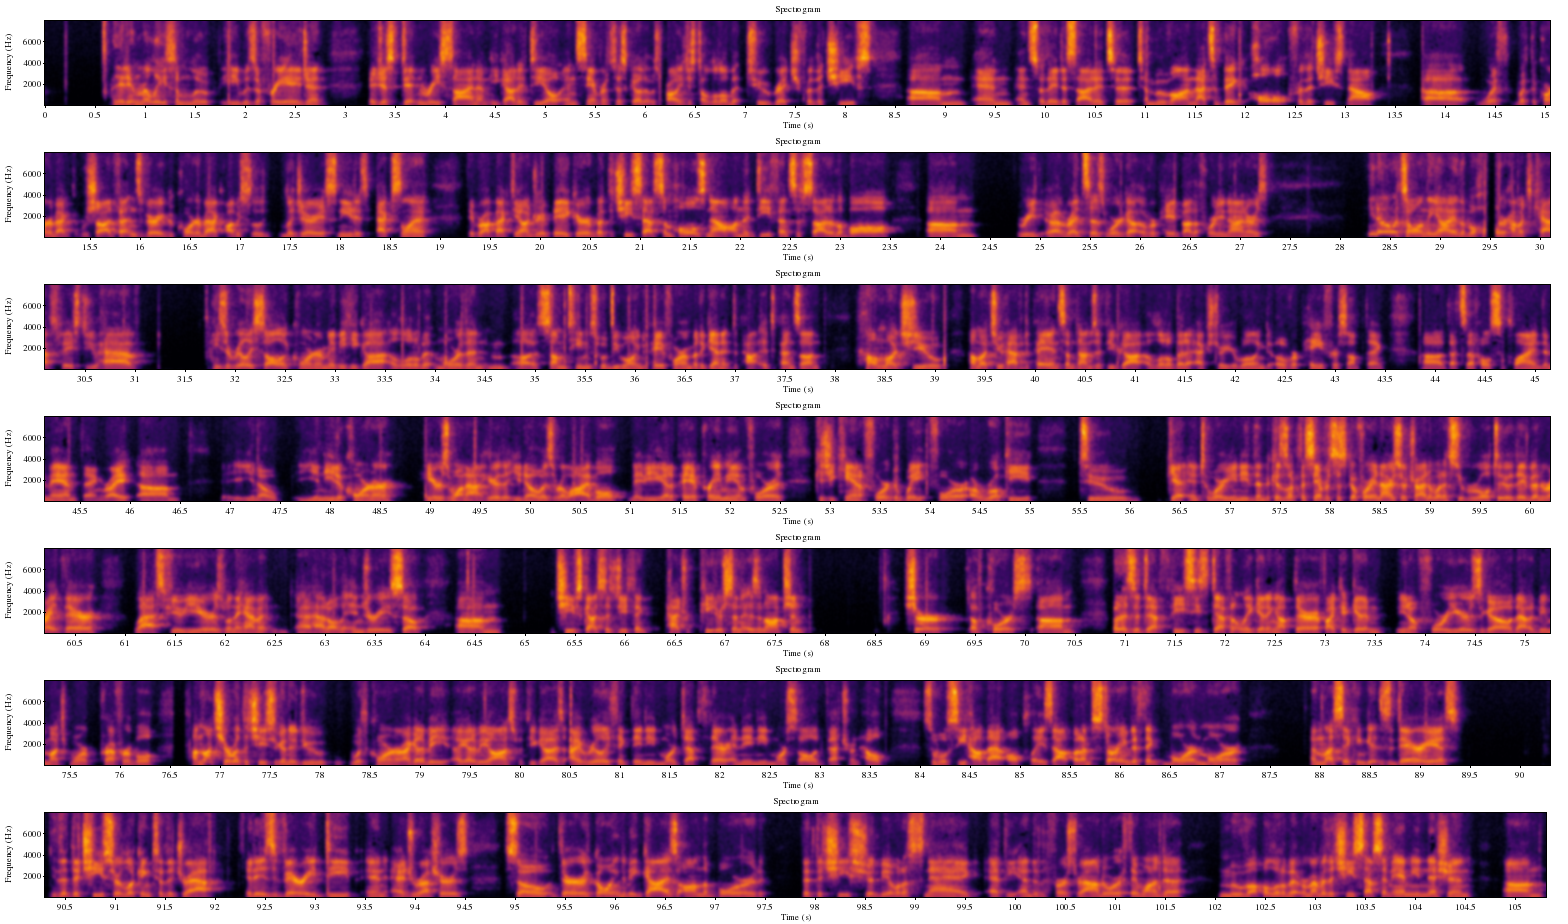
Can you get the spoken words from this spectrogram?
They didn't release him, Luke. He was a free agent. They just didn't re-sign him. He got a deal in San Francisco that was probably just a little bit too rich for the Chiefs, um, and and so they decided to to move on. That's a big hole for the Chiefs now uh, with with the cornerback. Rashad Fenton's very good cornerback. Obviously, L'Jarius Sneed is excellent. They brought back DeAndre Baker, but the Chiefs have some holes now on the defensive side of the ball. Um, Reed, uh, Red says Ward got overpaid by the 49ers. You know, it's all in the eye of the beholder. How much cap space do you have? He's a really solid corner. Maybe he got a little bit more than uh, some teams would be willing to pay for him. But again, it, de- it depends on how much you how much you have to pay. And sometimes if you got a little bit of extra, you're willing to overpay for something. Uh, that's that whole supply and demand thing, right? Um, you know, you need a corner. Here's one out here that you know is reliable. Maybe you got to pay a premium for it because you can't afford to wait for a rookie to get into where you need them. Because look, the San Francisco 49ers, they're trying to win a Super Bowl too. They've been right there last few years when they haven't uh, had all the injuries. So, um, Chiefs guy says, "Do you think Patrick Peterson is an option?" Sure, of course. Um, but as a depth piece, he's definitely getting up there. If I could get him, you know, four years ago, that would be much more preferable. I'm not sure what the Chiefs are going to do with corner. I got to be, I got to be honest with you guys. I really think they need more depth there, and they need more solid veteran help. So we'll see how that all plays out. But I'm starting to think more and more, unless they can get Za'Darius, that the Chiefs are looking to the draft. It is very deep in edge rushers. So there are going to be guys on the board that the Chiefs should be able to snag at the end of the first round, or if they wanted to move up a little bit. Remember, the Chiefs have some ammunition. Um,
